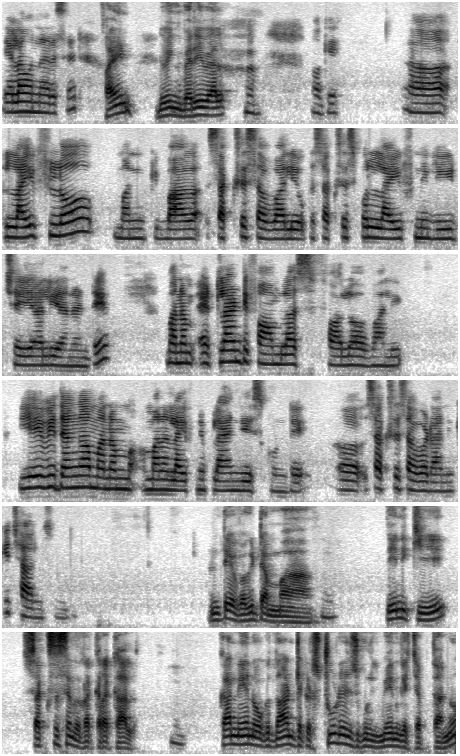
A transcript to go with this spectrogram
ఎలా ఉన్నారు sir? Fine doing very well okay లైఫ్లో మనకి బాగా సక్సెస్ అవ్వాలి ఒక సక్సెస్ఫుల్ లైఫ్ని లీడ్ చేయాలి అని అంటే మనం ఎట్లాంటి ఫార్ములాస్ ఫాలో అవ్వాలి? ఏ విధంగా మనం మన లైఫ్ని ప్లాన్ చేసుకుంటే సక్సెస్ అవ్వడానికి ఛాన్స్ ఉంది. అంటే ఒకటమ్మా. దీనికి సక్సెస్ అని రకరకాలు. కానీ నేను ఒక దాంట్లో ఇక్కడ స్టూడెంట్స్ గురించి మెయిన్గా చెప్తాను.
